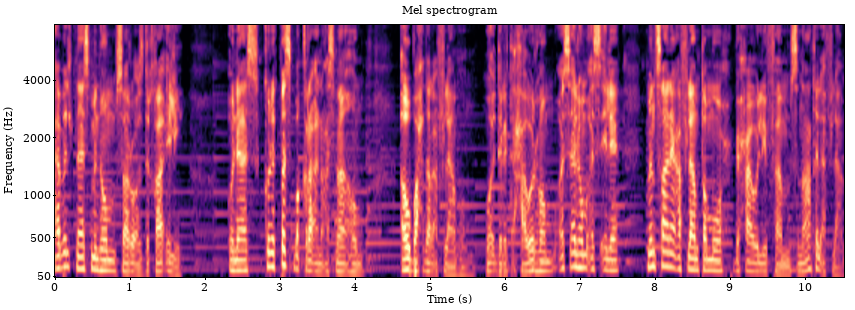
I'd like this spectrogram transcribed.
قابلت ناس منهم صاروا أصدقاء إلي. وناس كنت بس بقرأ عن أسمائهم أو بحضر أفلامهم وقدرت أحاورهم وأسألهم أسئلة من صانع أفلام طموح بحاول يفهم صناعة الأفلام.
